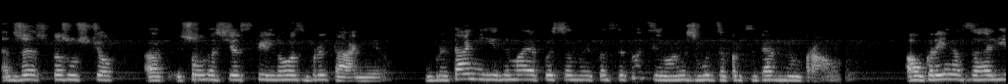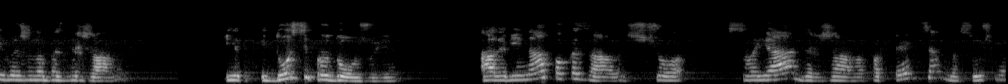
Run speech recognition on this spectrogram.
Адже ж кажу, що а, що в нас ще спільного з Британією. У Британії немає писаної конституції, вони живуть за прецедентним правом. А Україна взагалі вижила без держави і, і досі продовжує. Але війна показала, що своя держава, фортеця насущна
